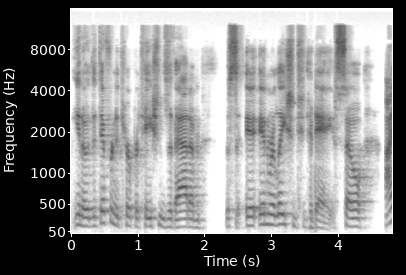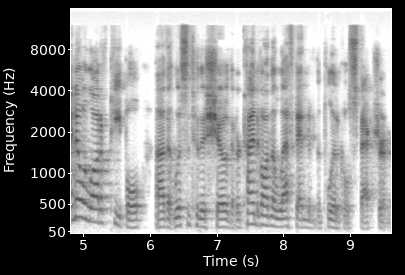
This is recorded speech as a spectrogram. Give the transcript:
you know the different interpretations of Adam in relation to today. So I know a lot of people uh, that listen to this show that are kind of on the left end of the political spectrum,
